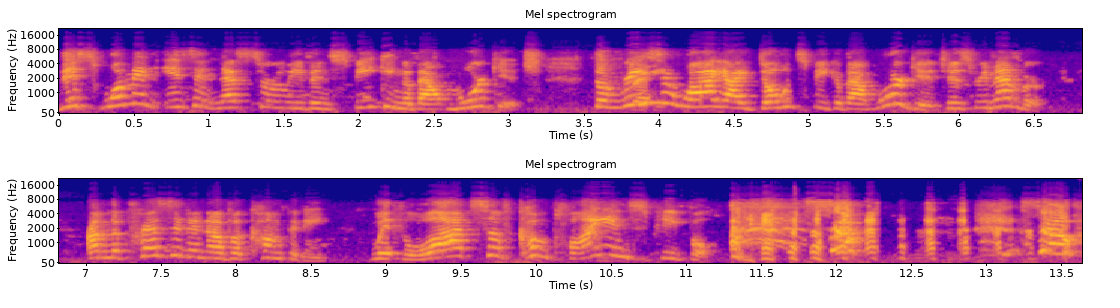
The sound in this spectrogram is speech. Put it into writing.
this woman isn't necessarily even speaking about mortgage. The reason right. why I don't speak about mortgage is remember, I'm the president of a company with lots of compliance people. so, so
